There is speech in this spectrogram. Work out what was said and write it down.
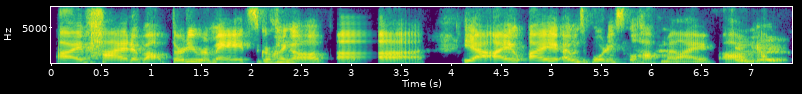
I've had about 30 roommates growing up. Uh, yeah, I, I, I went to boarding school half of my life. Um, okay.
